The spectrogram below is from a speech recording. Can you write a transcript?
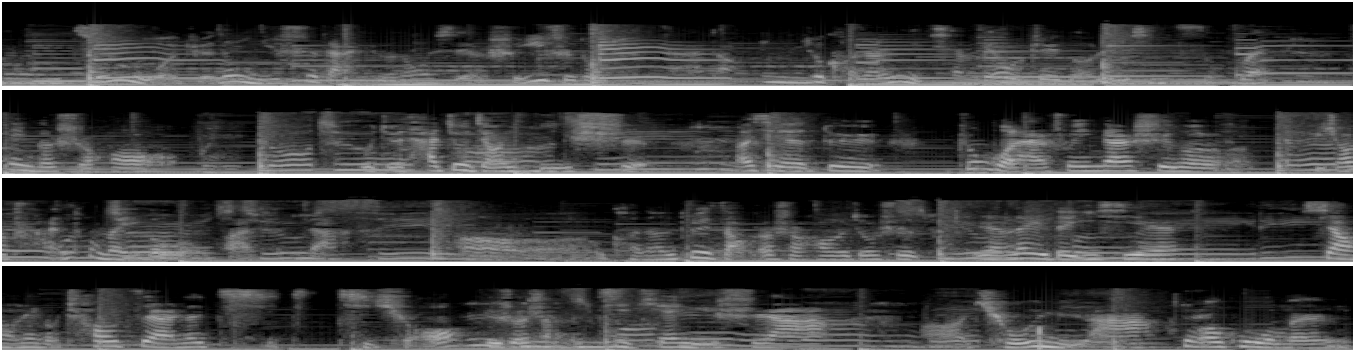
嗯，其实我觉得仪式感这个东西是一直都存在的，就可能以前没有这个流行那个时候我觉得它就叫仪式，而且对中国来说应该是一个比较传统的一个文化存在。呃，可能最早的时候就是人类的一些像那个超自然的祈祈求，比如说什么祭天仪式啊。啊，求雨啊，包括我们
